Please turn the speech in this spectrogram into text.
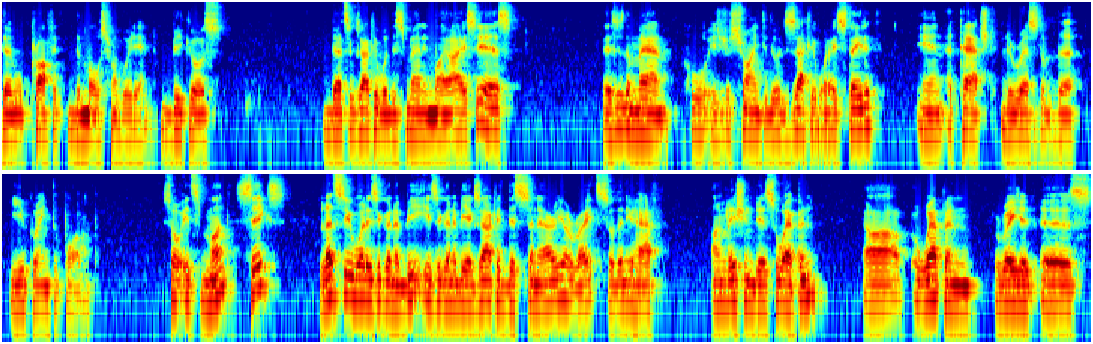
that will profit the most from within, because that's exactly what this man in my eyes is. This is the man who is just trying to do exactly what I stated and attached the rest of the Ukraine to Poland. So it's month six. Let's see what is it going to be. Is it going to be exactly this scenario right? So then you have unleashing this weapon. Uh, weapon rated as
